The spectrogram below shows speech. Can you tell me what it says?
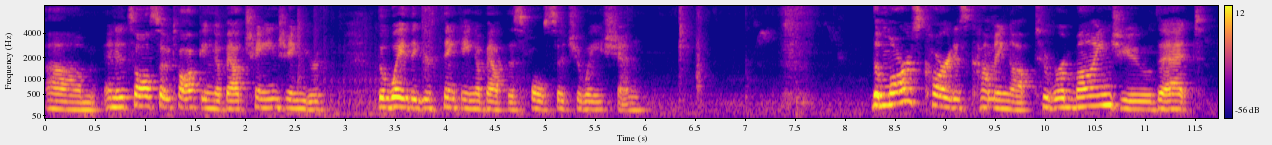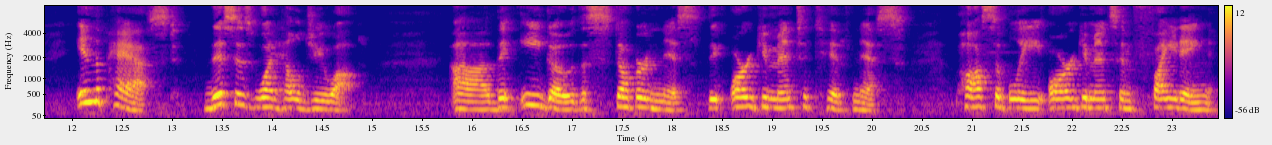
Um, and it's also talking about changing your the way that you're thinking about this whole situation the Mars card is coming up to remind you that in the past, this is what held you up. Uh, the ego, the stubbornness, the argumentativeness, possibly arguments and fighting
